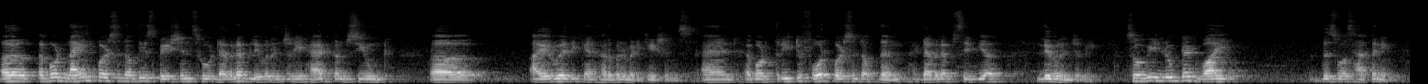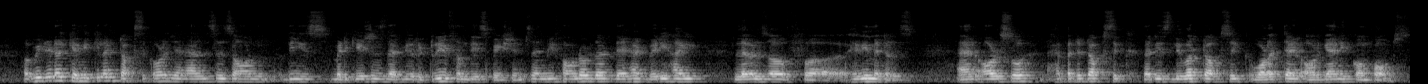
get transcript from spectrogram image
Uh, about 9% of these patients who developed liver injury had consumed uh, Ayurvedic and herbal medications, and about 3 to 4% of them had developed severe liver injury. So we looked at why this was happening. Uh, we did a chemical and toxicology analysis on these medications that we retrieved from these patients, and we found out that they had very high levels of uh, heavy metals and also hepatotoxic, that is liver toxic volatile organic compounds,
